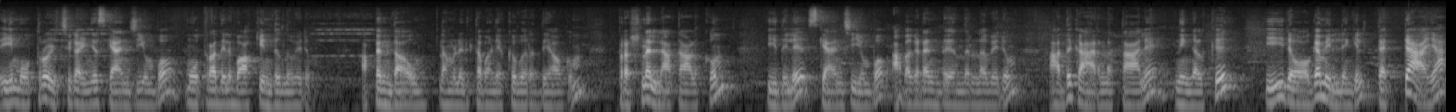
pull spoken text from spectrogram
ഈ മൂത്രമൊഴിച്ച് കഴിഞ്ഞ് സ്കാൻ ചെയ്യുമ്പോൾ മൂത്രം അതിൽ ബാക്കിയുണ്ടെന്ന് വരും. അപ്പം എന്താവും? നമ്മളെടുത്ത പണിയൊക്കെ വെറുതെ ആകും. പ്രശ്നമില്ലാത്ത ആൾക്കും ഇതിൽ സ്കാൻ ചെയ്യുമ്പോൾ അപകടമുണ്ട് എന്നുള്ള വരും. അത് കാരണത്താൽ നിങ്ങൾക്ക് ഈ രോഗമില്ലെങ്കിൽ തെറ്റായ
